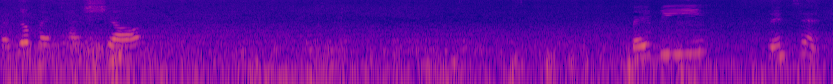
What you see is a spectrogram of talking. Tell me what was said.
Và các bạn thả short Baby, listen.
